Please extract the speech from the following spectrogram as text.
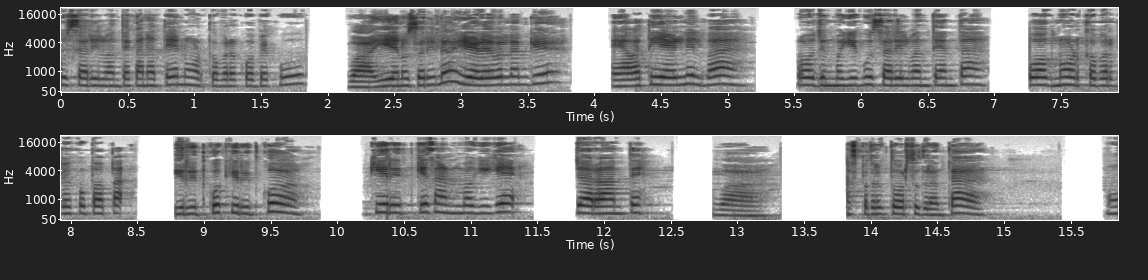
ಹುಷಾರಿಲ್ವಂತೆ ಕನತೆ ನೋಡ್ಕೊಬರಕ್ ಹೋಗ್ಬೇಕು. ವಾ, ಏನು ಸರಿಲ್ಲ ಹೇಳೇವಲ್ಲ ನನಗೆ? ಯಾವತ್ತೂ ಹೇಳಿಲ್ವಾ ರೋಜನ್ ಮಗಿಗೆ ಹುಷಾರಿಲ್ವಂತೆ ಅಂತ ಹೋಗಿ ನೋಡ್ಕೊ ಬರ್ಬೇಕು ಪಾಪ. ಕಿರಿದ್ಕೋ ಕಿರಿದ್ಕೋ ಕಿರಿದ್ಕೆ ಸಣ್ಣ ಮಗಿಗೆ ಜ್ವರ ಅಂತೆ. ವಾ. ಆಸ್ಪತ್ರೆಗೆ ತೋರ್ಸಿದ್ರಂತ? ಹ್ಞೂ,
